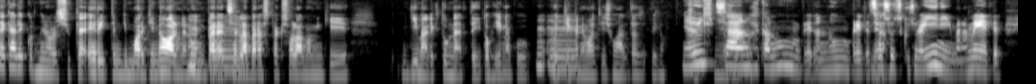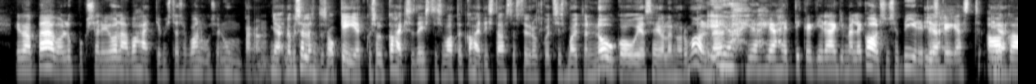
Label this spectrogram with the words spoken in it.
tegelikult minu arust sihuke eriti mingi marginaalne number, et Mm-mm. sellepärast peaks olema mingi, mingi imelik tunne, et ei tohi nagu kutiga niimoodi suhelda või noh. ja üldse noh, ega numbrid on numbrid, et selles suhtes, kui sulle inimene meeldib, ega päeva lõpuks seal ei ole vahet ju, mis ta see vanuse number on. ja nagu selles mõttes okei okay,, et kui sa oled kaheksateist ja sa vaatad kaheteistaastast tüdrukut, siis ma ütlen no go ja see ei ole normaalne. jah, jah, jah, et ikkagi räägime legaalsuse piirides Jah, kõigest, aga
